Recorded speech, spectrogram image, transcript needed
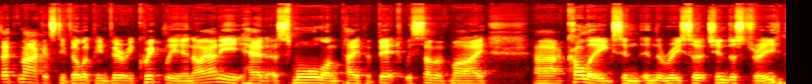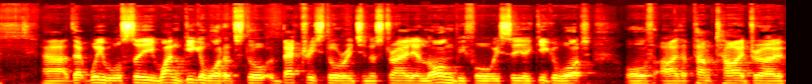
that market's developing very quickly, and I only had a small on paper bet with some of my uh, colleagues in, in the research industry. Uh, that we will see one gigawatt of battery storage in Australia long before we see a gigawatt of either pumped hydro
